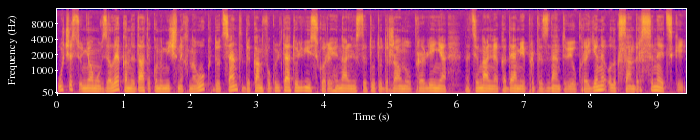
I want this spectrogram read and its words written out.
Участь у ньому взяли кандидат економічних наук, доцент, декан факультету Львівського регіонального інституту державного управління Національної академії при президентові України Олександр Синицький,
